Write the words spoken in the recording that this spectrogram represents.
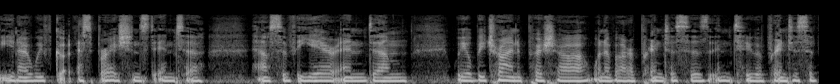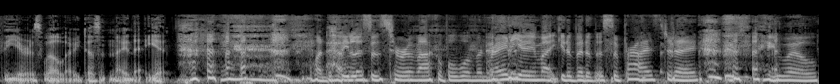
you know, we've got aspirations to enter House of the Year, and um, we'll be trying to push our one of our apprentices into Apprentice of the Year as well, though he doesn't know that yet. wonder if he um, listens to Remarkable Woman Radio. You might get a bit of a surprise today. he will.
